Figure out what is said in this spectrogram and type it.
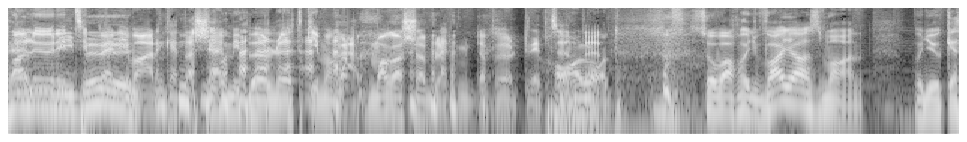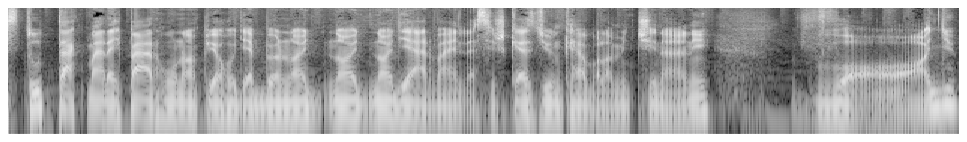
A a. Lőrinci Penny Market a semmiből nőtt ki magát, magasabb lett, mint a World? Szóval, hogy vagy az van, hogy ők ezt tudták már egy pár hónapja, hogy ebből nagy, nagy, nagy járvány lesz, és kezdjünk el valamit csinálni, vagy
